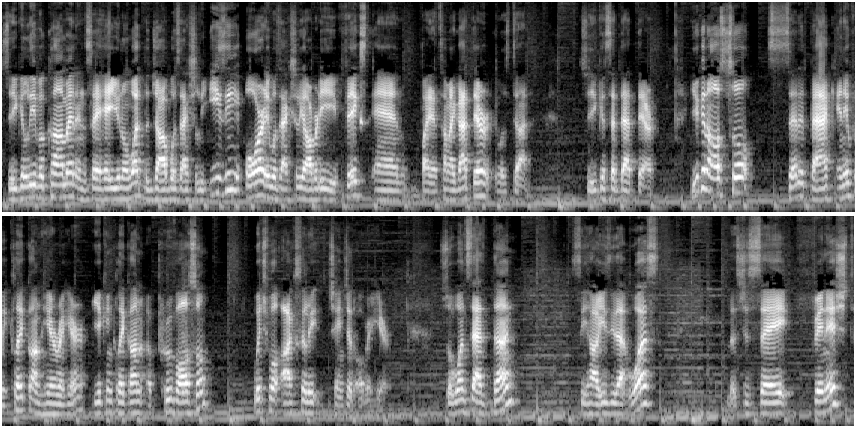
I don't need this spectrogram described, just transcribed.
So you can leave a comment and say, hey, you know what, the job was actually easy, or it was actually already fixed, and by the time I got there, it was done. So you can set that there. You can also set it back, and if we click on here, right here, you can click on approve also which will actually change it over here. So once that's done, see how easy that was? Let's just say finished.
